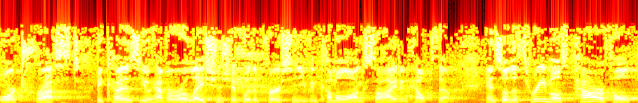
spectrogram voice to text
or trust. Because you have a relationship with a person, you can come alongside and help them. And so the three most powerful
